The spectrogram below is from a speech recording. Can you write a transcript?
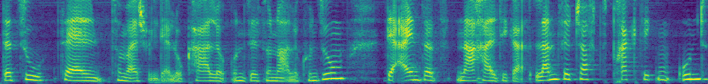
dazu zählen zum Beispiel der lokale und saisonale Konsum, der Einsatz nachhaltiger Landwirtschaftspraktiken und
